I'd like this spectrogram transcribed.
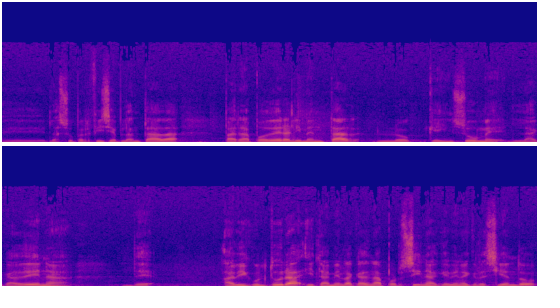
eh, la superficie plantada, para poder alimentar lo que insume la cadena de avicultura y también la cadena porcina que viene creciendo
